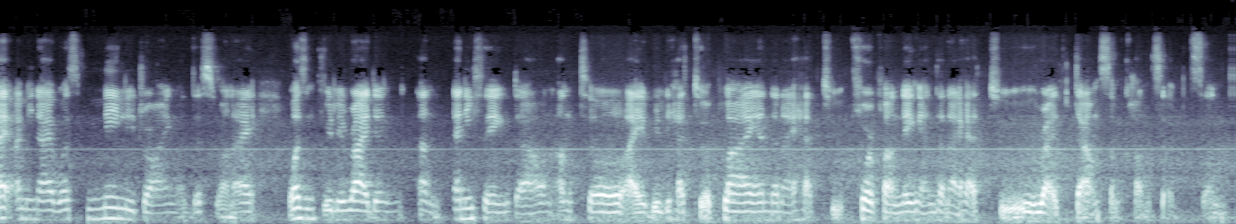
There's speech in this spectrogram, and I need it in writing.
I, I mean i was mainly drawing on this one. I wasn't really writing um, anything down until i really had to apply and then i had to for funding and then i had to write down some concepts and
